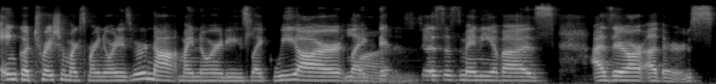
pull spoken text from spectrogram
in quotation marks minorities we're not minorities like we are like One. there's just as many of us as there are others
